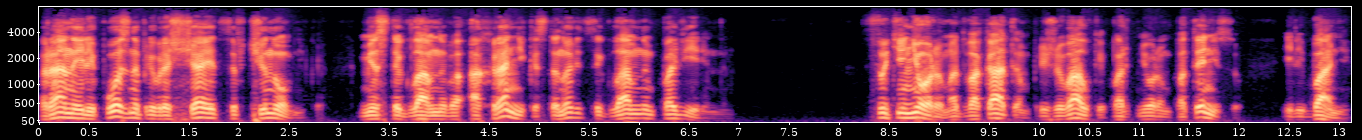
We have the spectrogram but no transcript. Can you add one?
рано или поздно превращается в чиновника. Вместо главного охранника становится главным поверенным. Сутенером, адвокатом, приживалкой, партнером по теннису или бане,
